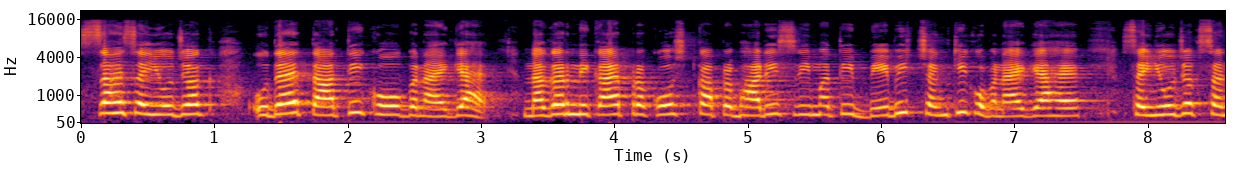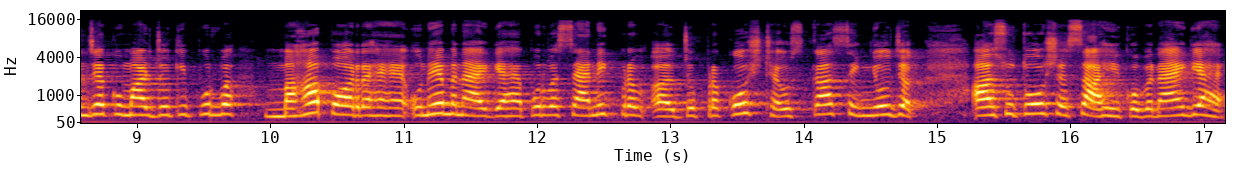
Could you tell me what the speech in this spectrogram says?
सह संयोजक उदय ताती को बनाया गया है। नगर निकाय प्रकोष्ठ का प्रभारी श्रीमती बेबी चंकी को बनाया गया है। संयोजक संजय कुमार जो कि पूर्व महापौर रहे हैं उन्हें बनाया गया है। पूर्व सैनिक प्र, जो प्रकोष्ठ है उसका संयोजक आशुतोष शाही को बनाया गया है।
